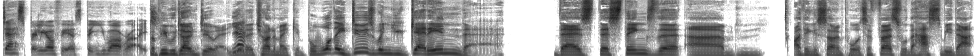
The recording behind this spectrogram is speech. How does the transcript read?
desperately obvious, but you are right. but people don't do it yeah. Yeah. they try to make it but what they do is when you get in there there's there's things that um i think is so important so first of all there has to be that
